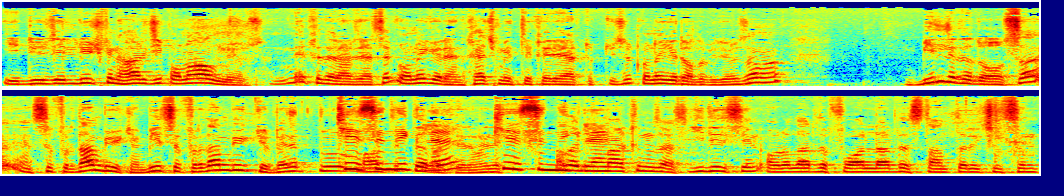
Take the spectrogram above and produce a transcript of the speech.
753 bin harcayıp onu almıyoruz. Ne kadar harcarsak ona göre yani kaç metrekare yer tuttuysak ona göre alabiliyoruz ama 1 lira da olsa yani sıfırdan büyük yani bir sıfırdan büyüktür. Ben hep bu Kesinlikle, mantıkla bakıyorum. Hani kesinlikle. Alabilme hakkımız var. Gidilsin oralarda fuarlarda standlar açılsın.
